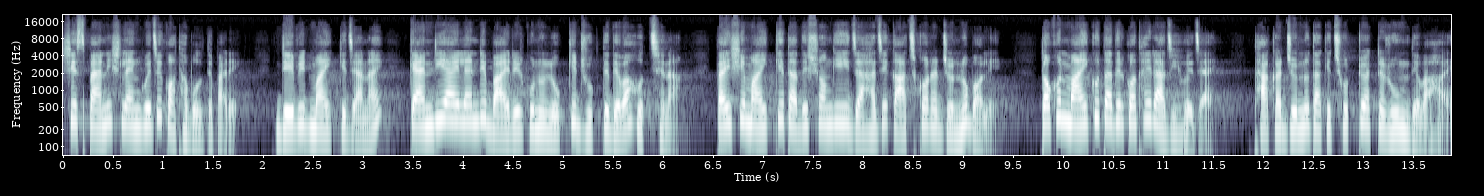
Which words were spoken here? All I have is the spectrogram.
সে স্প্যানিশ ল্যাঙ্গুয়েজে কথা বলতে পারে। ডেভিড মাইককে জানায়, ক্যান্ডি আইল্যান্ডে বাইরের কোনো লোককে ঢুকতে দেওয়া হচ্ছে না। তাই সে মাইককে তাদের সঙ্গে এই জাহাজে কাজ করার জন্য বলে। তখন মাইকও তাদের কথায় রাজি হয়ে যায়। থাকার জন্য তাকে ছোট্ট একটা রুম দেওয়া হয়।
